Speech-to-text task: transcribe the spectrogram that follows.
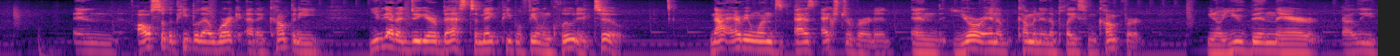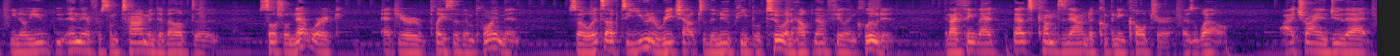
and also the people that work at a company, you've got to do your best to make people feel included too. Not everyone's as extroverted and you're in a coming in a place from comfort. You know you've been there at least you know you've been there for some time and developed a social network at your place of employment. So it's up to you to reach out to the new people too and help them feel included. And i think that that comes down to company culture as well i try and do that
